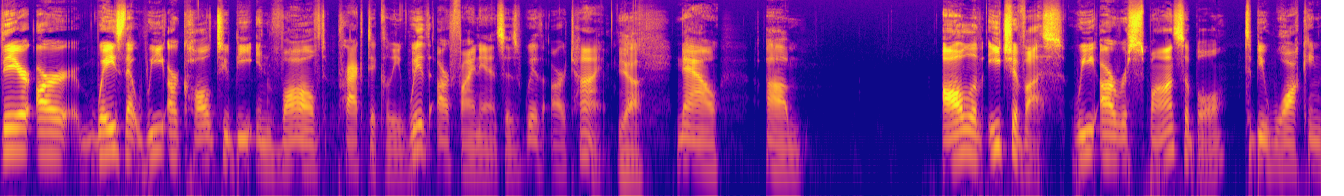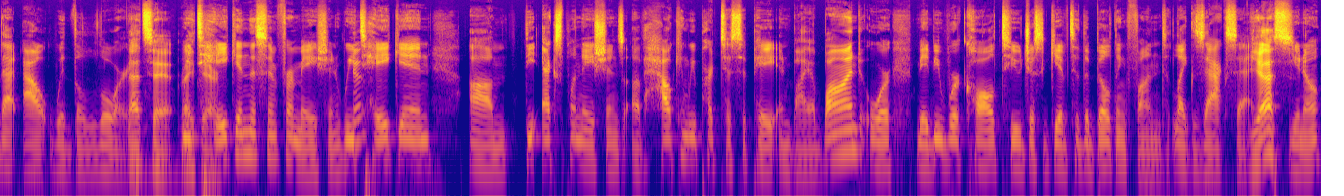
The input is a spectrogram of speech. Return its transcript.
there are ways that we are called to be involved practically with our finances, with our time. Yeah. Now, um, all of each of us, we are responsible to be walking that out with the Lord. That's it we right there. take in this information. We Yeah. take in um, the explanations of how can we participate and buy a bond, or maybe we're called to just give to the building fund, like Zach said. Yes. you know.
